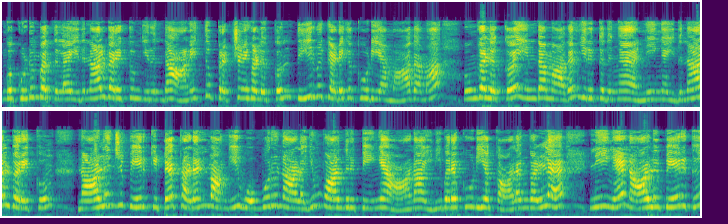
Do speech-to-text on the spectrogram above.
உங்க குடும்பத்துல இது நாள் வரைக்கும் இருந்த அனைத்து பிரச்சனைகளுக்கும் தீர்வு கிடைக்கக்கூடிய மாதமா உங்களுக்கு இந்த மாதம் இருக்குதுங்க. நீங்க இது நாள் வரைக்கும் நாலஞ்சு பேர்கிட்ட கடன் வாங்கி ஒவ்வொரு நாளையும் வாழ்ந்திருப்பீங்க. ஆனா இனி வரக்கூடிய காலங்கள்ல நீங்க நாலு பேருக்கு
